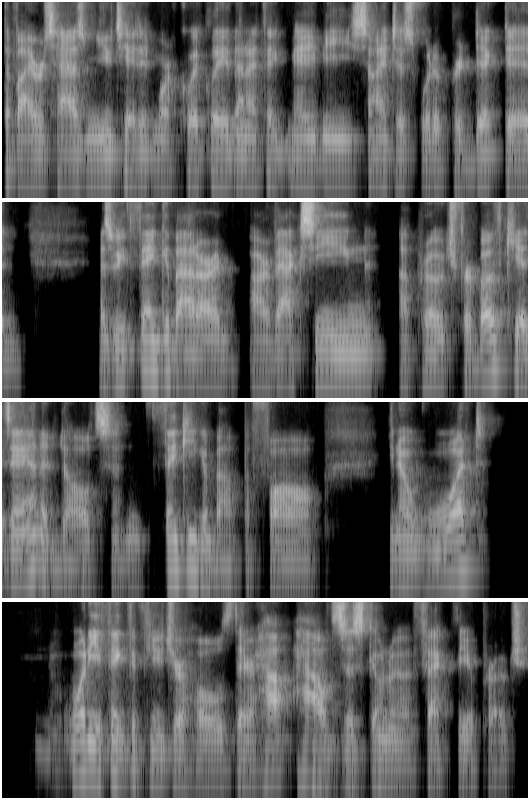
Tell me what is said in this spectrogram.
the virus has mutated more quickly than I think maybe scientists would have predicted. As we think about our, our vaccine approach for both kids and adults and thinking about the fall, you know what what do you think the future holds there how how is this going to affect the approach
